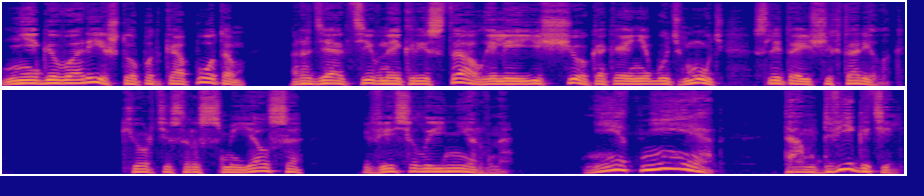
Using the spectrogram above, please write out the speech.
Не говори, что под капотом радиоактивный кристалл или еще какая-нибудь муть с летающих тарелок. Кертис рассмеялся весело и нервно. «Нет, нет, там двигатель,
